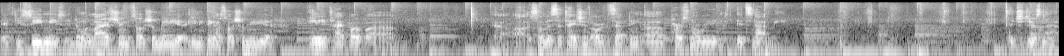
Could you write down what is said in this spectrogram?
If you see me doing live streams, social media, anything on social media, any type of uh, uh, solicitations or accepting uh, personal readings, it's not me. It's just not.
